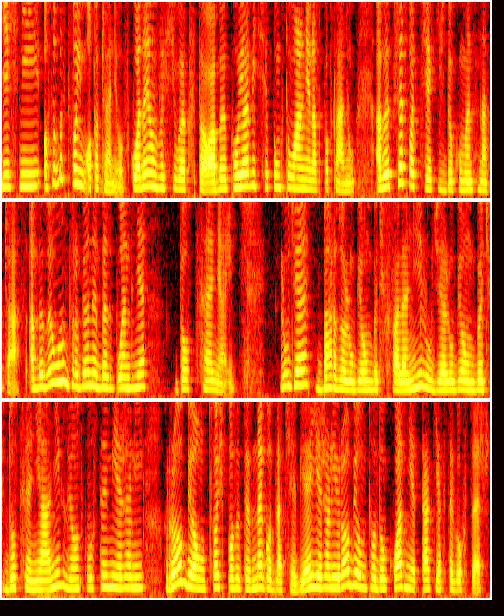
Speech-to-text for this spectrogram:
Jeśli osoby w Twoim otoczeniu wkładają wysiłek w to, aby pojawić się punktualnie na spotkaniu, aby przesłać Ci jakiś dokument na czas, aby był on zrobiony bezbłędnie, doceniaj. Ludzie bardzo lubią być chwaleni, ludzie lubią być doceniani, w związku z tym, jeżeli robią coś pozytywnego dla ciebie, jeżeli robią to dokładnie tak, jak tego chcesz,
